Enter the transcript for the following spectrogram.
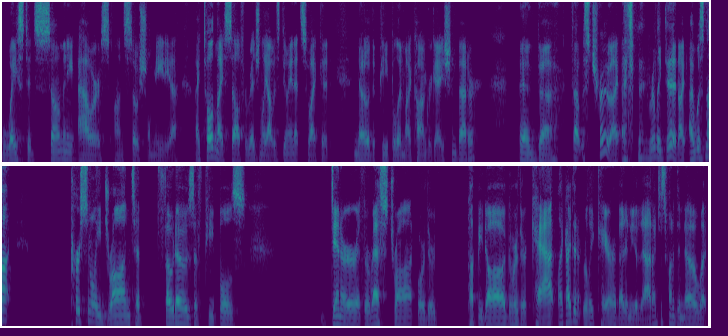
wasted so many hours on social media? I told myself originally I was doing it so I could know the people in my congregation better. And uh, that was true. I, I really did. I, I was not personally drawn to photos of people's dinner at the restaurant or their puppy dog or their cat. Like, I didn't really care about any of that. I just wanted to know what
